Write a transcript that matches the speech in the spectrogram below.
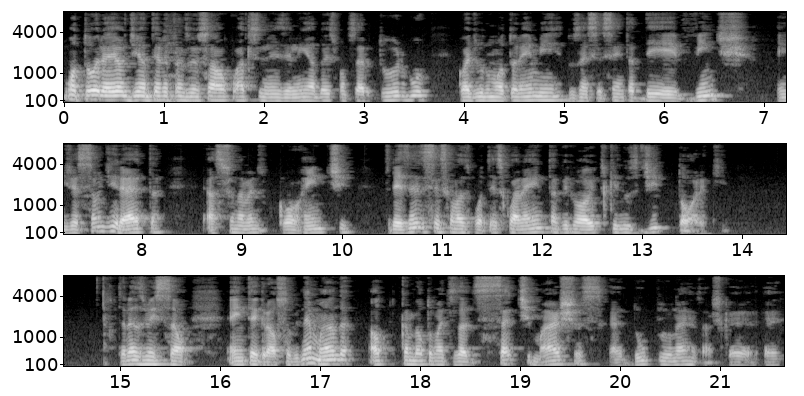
Motor é o dianteiro transversal 4 cilindros em linha 2.0 turbo, código do motor M260D20, injeção direta, acionamento corrente, 306 cavalos de potência, 40,8 kg de torque. Transmissão é integral sob demanda, câmbio automatizado de 7 marchas, é duplo, né? Acho que é, é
